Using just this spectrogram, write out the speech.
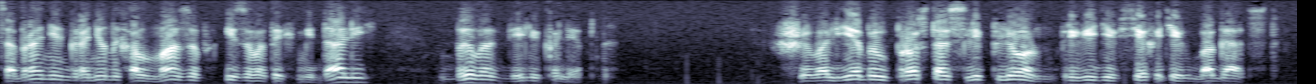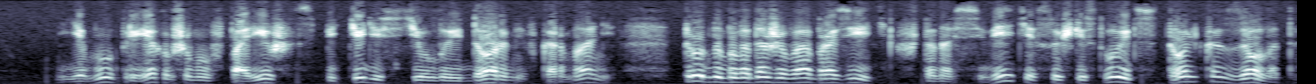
Собрание граненых алмазов и золотых медалей было великолепно. Шевалье был просто ослеплен при виде всех этих богатств. Ему, приехавшему в Париж с пятьюдесятью луидорами в кармане, трудно было даже вообразить, что на свете существует столько золота.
